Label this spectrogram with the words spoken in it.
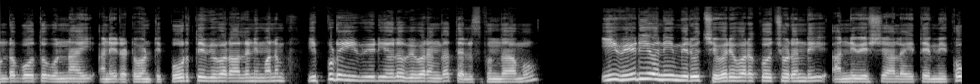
ఉండబోతూ ఉన్నాయి అనేటటువంటి పూర్తి వివరాలని మనం ఇప్పుడు ఈ వీడియోలో వివరంగా తెలుసుకుందాము. ఈ వీడియోని మీరు చివరి వరకు చూడండి. అన్ని విషయాలైతే మీకు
